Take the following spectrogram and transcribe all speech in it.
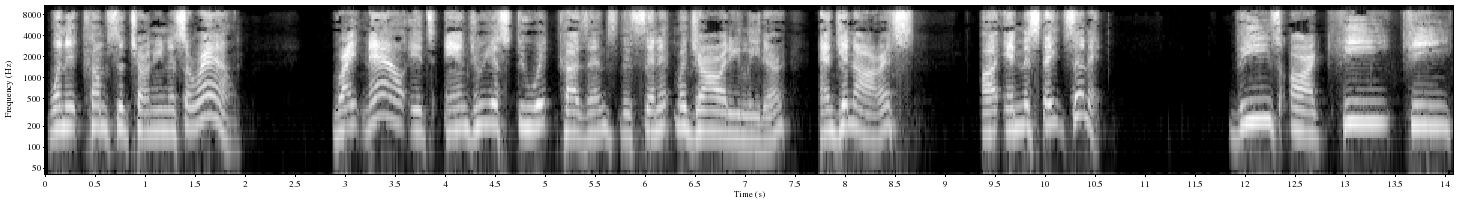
when it comes to turning this around. Right now, it's Andrea Stewart Cousins, the Senate Majority Leader, and Gianaris uh, in the state Senate. These are key, key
